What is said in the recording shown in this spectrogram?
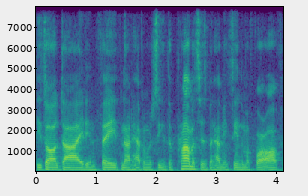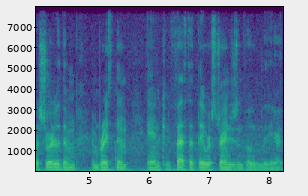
These all died in faith, not having received the promises, but having seen them afar off, assured of them, embraced them, and confessed that they were strangers and pilgrims of the earth.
